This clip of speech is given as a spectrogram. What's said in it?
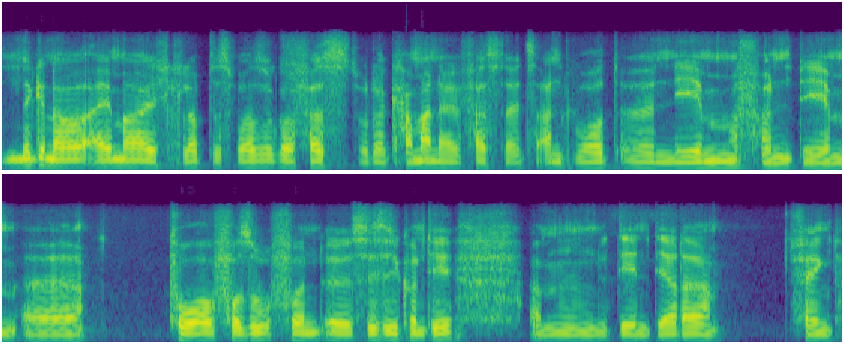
Ne, genau, einmal, ich glaube, das war sogar fast, oder kann man halt fast als Antwort äh, nehmen von dem äh, Torversuch von äh, Sissi Conte, ähm, den der da fängt.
